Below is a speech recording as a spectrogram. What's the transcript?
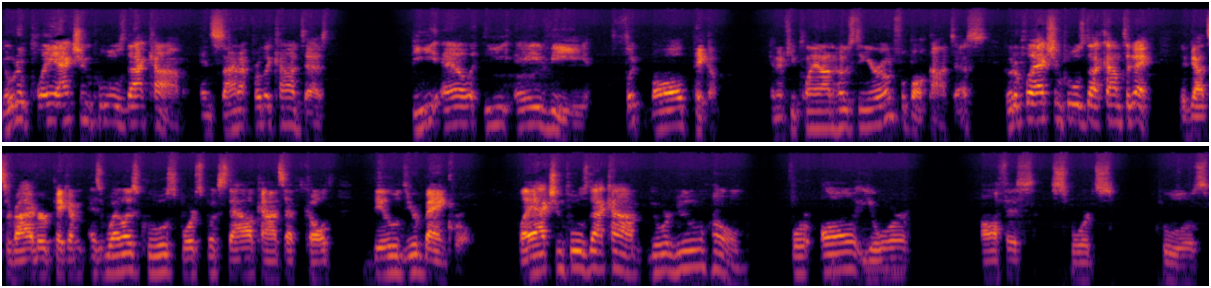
go to playactionpools.com and sign up for the contest. B L E A V Football Pick'em. And if you plan on hosting your own football contests, go to playactionpools.com today. They've got Survivor, Pick'em, as well as cool sportsbook style concept called Build Your Bankroll. Playactionpools.com, your new home for all your office sports pools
